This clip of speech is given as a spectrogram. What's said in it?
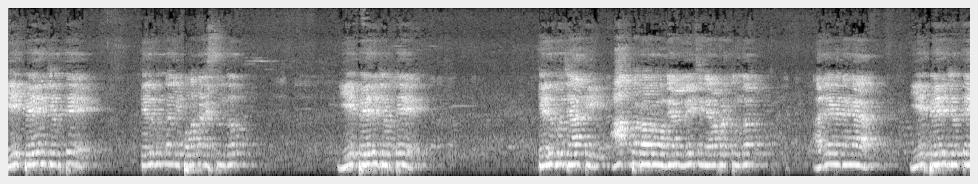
ఏ పేరు చెబితే తెలుగు తల్లి పులకరిస్తుందో ఏ పేరు చెబితే తెలుగు జాతి ఆత్మగౌరవం నెల లేచి నిలబడుతుందో అదేవిధంగా ఏ పేరు చెబితే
